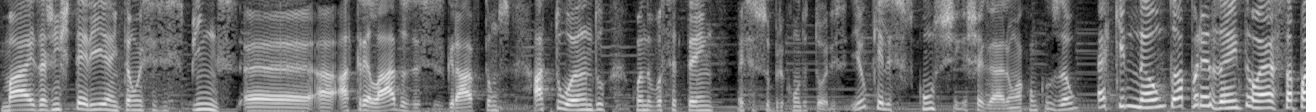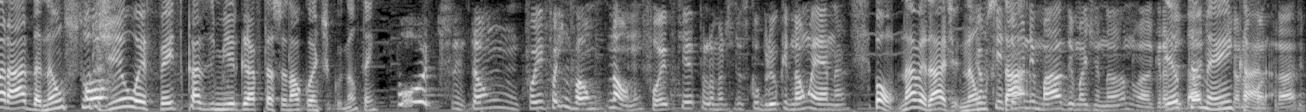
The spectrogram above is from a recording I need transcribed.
mas a gente teria então esses spins é, atrelados desses gravitons atuando quando você tem esses supercondutores. E o que eles chegaram à conclusão é que não apresentam essa parada, não surgiu oh. o efeito Casimir gravitacional quântico, não tem. Então foi, foi em vão. Não, não foi, porque pelo menos descobriu que não é, né? Bom, na verdade, não Eu está... tão animado imaginando a gravidade Eu também, cara.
